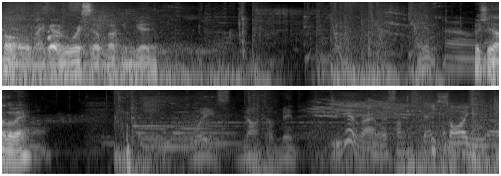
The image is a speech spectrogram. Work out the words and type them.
Oh my god, we're so fucking good. Push it all the way. Did you get Rylai's on this He saw you though.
